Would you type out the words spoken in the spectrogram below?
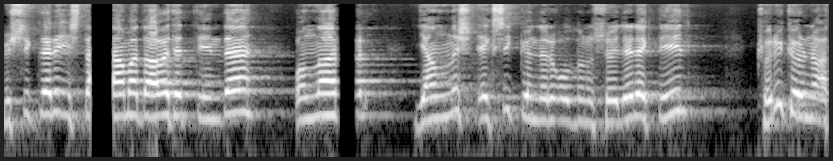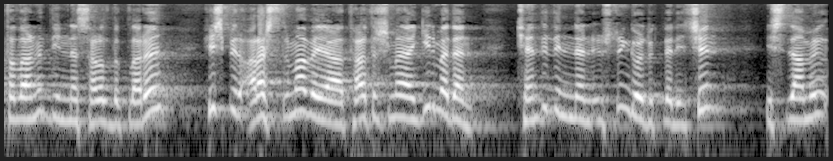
müşrikleri İslam'a davet ettiğinde onlar yanlış eksik yönleri olduğunu söyleyerek değil, körü körüne atalarının dinine sarıldıkları, hiçbir araştırma veya tartışmaya girmeden kendi dinlerini üstün gördükleri için İslami,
